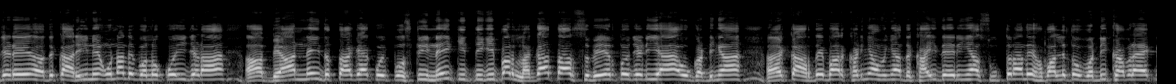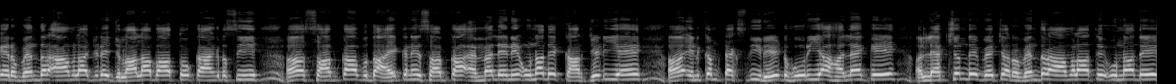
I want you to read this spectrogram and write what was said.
ਜਿਹੜੇ ਅਧਿਕਾਰੀ ਨੇ, ਉਹਨਾਂ ਦੇ ਵੱਲੋਂ ਕੋਈ ਜਿਹੜਾ ਬਿਆਨ ਨਹੀਂ ਦਿੱਤਾ ਗਿਆ, ਕੋਈ ਪੁਸ਼ਟੀ ਨਹੀਂ ਕੀਤੀ ਗਈ, ਪਰ ਲਗਾਤਾਰ ਸਵੇਰ ਤੋਂ ਜਿਹੜੀ ਆ, ਉਹ ਗੱਡੀਆਂ ਘਰ ਦੇ ਬਾਹਰ ਖੜੀਆਂ ਹੋਈਆਂ ਦਿਖਾਈ ਦੇ ਰਹੀਆਂ। ਸੂਤਰਾਂ ਦੇ ਹਵਾਲੇ ਤੋਂ ਵੱਡੀ ਖਬਰ ਹੈ ਕਿ ਰਵਿੰਦਰ ਆਮਲਾ, ਜਿਹੜੇ ਜਲਾਲਾਬਾਦ ਤੋਂ ਕਾਂਗਰਸੀ ਸਾਬਕਾ ਵਿਧਾਇਕ ਨੇ, ਸਾਬਕਾ ਐਮਐਲਏ ਨੇ, ਉਹਨਾਂ ਦੇ ਘਰ ਜਿਹੜੀ ਹੈ ਇਨਕਮ ਟੈਕਸ ਦੀ ਰੇਡ ਹੋ ਰਹੀ ਆ। ਹਾਲਾਂਕਿ ਇਲੈਕਸ਼ਨ ਦੇ ਵਿੱਚ ਰਵਿੰਦਰ ਆਮਲਾ ਤੇ ਉਹਨਾਂ ਦੇ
